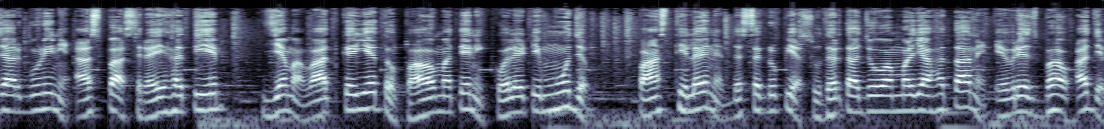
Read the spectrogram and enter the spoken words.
હજાર ગુણીની આસપાસ રહી હતી જેમાં વાત કરીએ તો ભાવમાં તેની ક્વોલિટી મુજબ પાંચથી લઈને દસક રૂપિયા સુધરતા જોવા મળ્યા હતા ને એવરેજ ભાવ આજે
